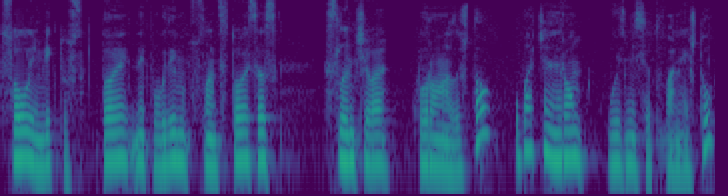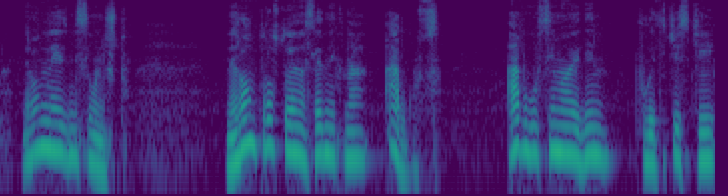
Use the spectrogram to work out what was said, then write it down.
Сол Инвиктус. Той е непобедимото слънце. Той е с слънчева корона. Защо? Обаче Нерон го измисля това нещо. Нерон не е измислил нищо. Нерон просто е наследник на Август. Август има един политически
